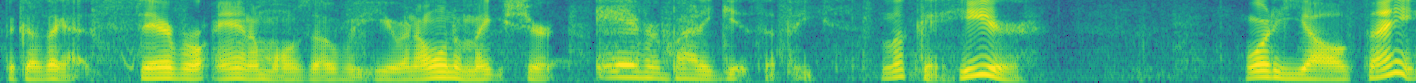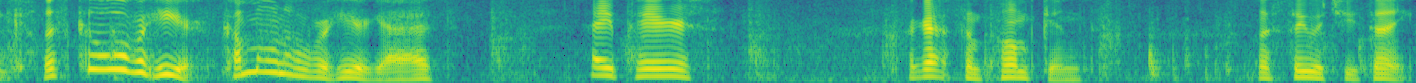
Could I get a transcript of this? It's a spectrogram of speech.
because I got several animals over here and I want to make sure everybody gets a piece. Look at here. What do y'all think? Let's go over here. Come on over here, guys. Hey, Paris. I got some pumpkins. Let's see what you think.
